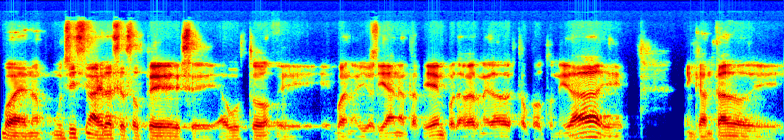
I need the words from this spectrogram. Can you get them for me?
Bueno, muchísimas gracias a ustedes, eh, Augusto, eh, bueno, y Oriana también por haberme dado esta oportunidad. Eh, encantado de,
